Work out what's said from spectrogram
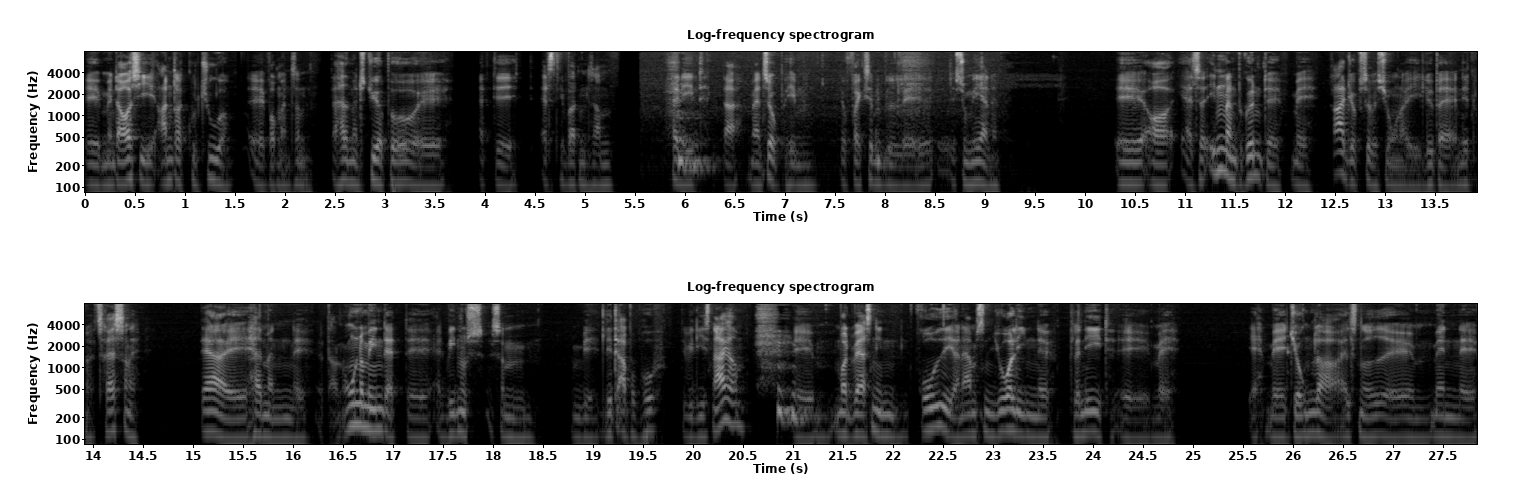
Øh, men der er også i andre kulturer, øh, hvor man sådan, der havde man styr på, øh, at det, altså det var den samme planet, der man så på himlen. Det var for eksempel øh, summerende. Øh, og altså inden man begyndte med radioobservationer i løbet af 1960'erne, der øh, havde man, øh, der var nogen, der mente, at, øh, at Venus, som, lidt apropos det, vi lige snakkede om, øh, måtte være sådan en frodig og nærmest en jordlignende planet øh, med, ja, med jungler og alt sådan noget. Øh, men øh,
